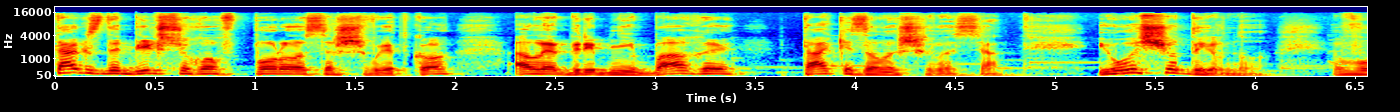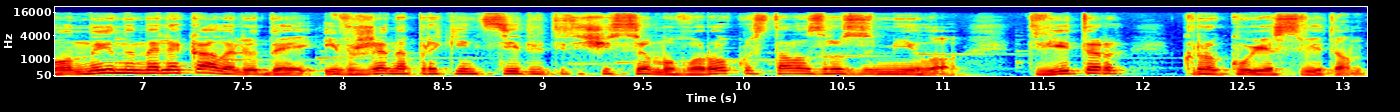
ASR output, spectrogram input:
Так, здебільшого впоралося швидко, але дрібні баги так і залишилися. І ось що дивно, вони не налякали людей, і вже наприкінці 2007 року стало зрозуміло: Твіттер крокує світом,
